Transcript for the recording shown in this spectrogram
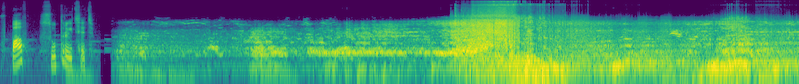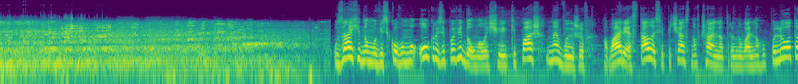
впав Су-30. У західному військовому окрузі повідомили, що екіпаж не вижив. Аварія сталася під час навчально-тренувального польоту,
